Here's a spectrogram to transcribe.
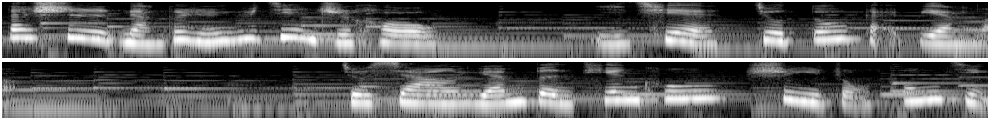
但是两个人遇见之后，一切就都改变了。就像原本天空是一种风景，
